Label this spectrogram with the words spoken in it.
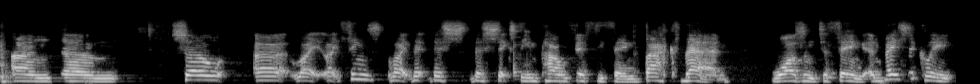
And um, so, uh, like, like things like th- this, this £16.50 thing back then wasn't a thing. And basically,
